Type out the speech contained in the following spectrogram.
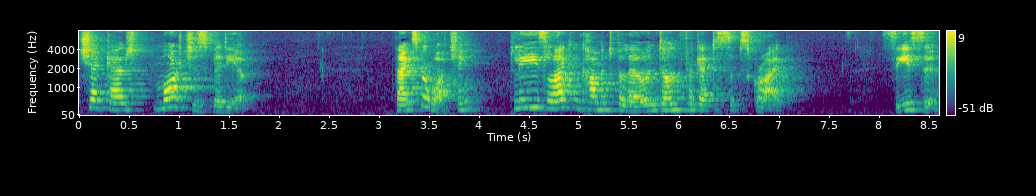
Check out March's video. Thanks for watching. Please like and comment below and don't forget to subscribe. See you soon.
